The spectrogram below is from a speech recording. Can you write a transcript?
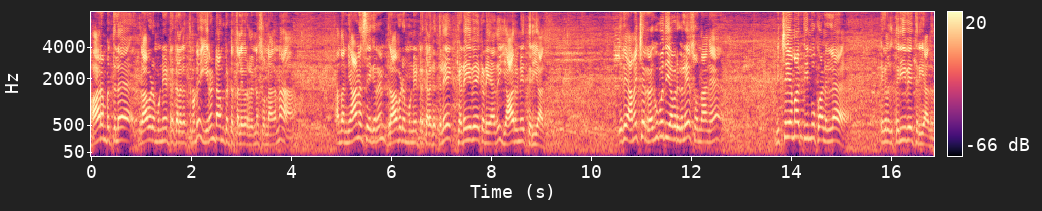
ஆரம்பத்தில் திராவிட முன்னேற்ற கழகத்தினுடைய இரண்டாம் கட்ட தலைவர்கள் என்ன சொன்னாங்கன்னா அந்த ஞானசேகரன் திராவிட முன்னேற்றக் கழகத்திலே கிடையவே கிடையாது யாருன்னே தெரியாது. இதை அமைச்சர் ரகுபதி அவர்களே சொன்னாங்க. நிச்சயமாக திமுக இல்லை. எங்களுக்கு தெரியவே தெரியாது.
